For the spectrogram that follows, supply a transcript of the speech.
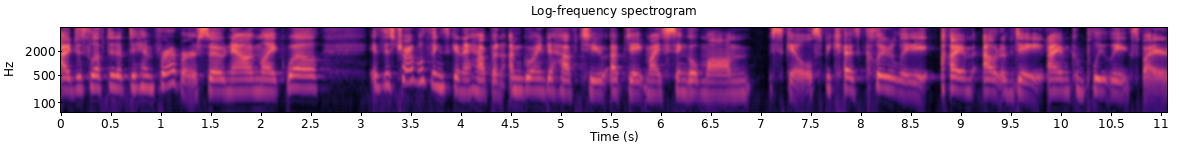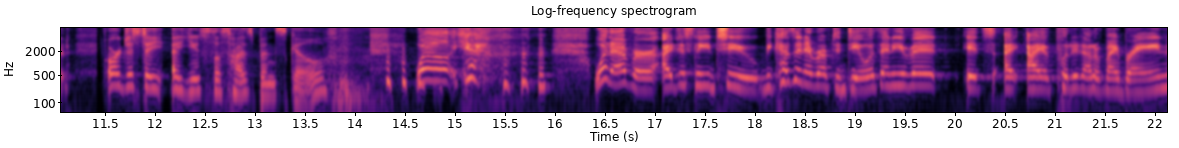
I just left it up to him forever. So now I'm like, well, if this travel thing's going to happen, I'm going to have to update my single mom skills because clearly I am out of date. I am completely expired. or just a, a useless husband skill. Well, yeah, whatever. I just need to because I never have to deal with any of it. It's I, I have put it out of my brain,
